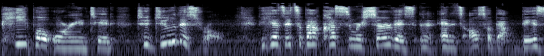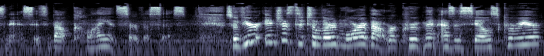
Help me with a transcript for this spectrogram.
people oriented to do this role because it's about customer service and it's also about business. It's about client services. So if you're interested to learn more about recruitment as a sales career,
